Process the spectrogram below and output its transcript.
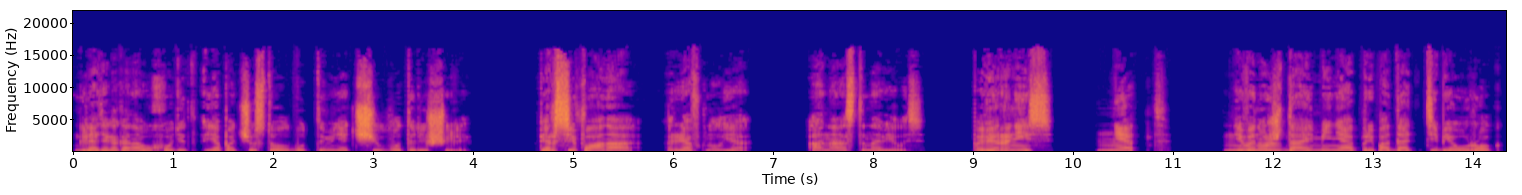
Глядя, как она уходит, я почувствовал, будто меня чего-то лишили. «Персифона!» — рявкнул я. Она остановилась. «Повернись!» «Нет!» «Не вынуждай меня преподать тебе урок!»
